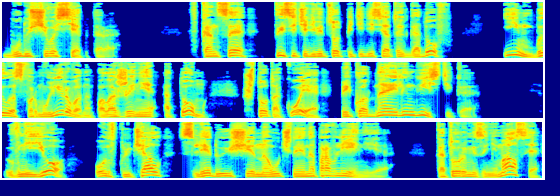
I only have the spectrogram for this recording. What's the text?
будущего сектора. В конце 1950-х годов им было сформулировано положение о том, что такое прикладная лингвистика. В нее он включал следующие научные направления, которыми занимался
